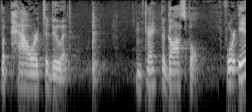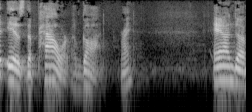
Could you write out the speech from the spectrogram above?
the power to do it. Okay? The gospel. For it is the power of God, right? And uh,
